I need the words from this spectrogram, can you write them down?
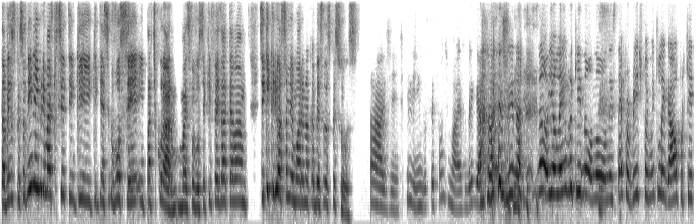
talvez as pessoas nem lembrem mais que, você tem, que, que tenha sido você em particular, mas foi você que fez aquela. Você que criou essa memória na cabeça das pessoas. Ah, gente, que lindo, vocês são demais, obrigada, imagina. Não, e eu lembro que no, no, no Stanford Bridge foi muito legal, porque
